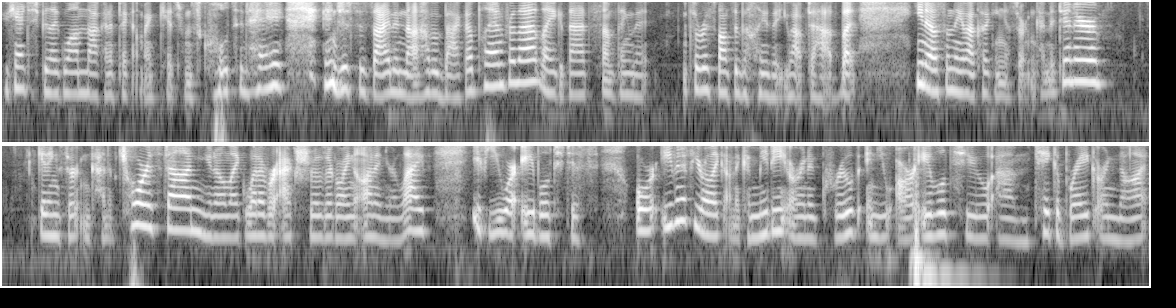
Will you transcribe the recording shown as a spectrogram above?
you can't just be like, well, I'm not going to pick up my kids from school today and just decide and not have a backup plan for that. Like, that's something that it's a responsibility that you have to have. But, you know, something about cooking a certain kind of dinner, getting certain kind of chores done, you know, like whatever extras are going on in your life, if you are able to just, or even if you're like on a committee or in a group and you are able to um, take a break or not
